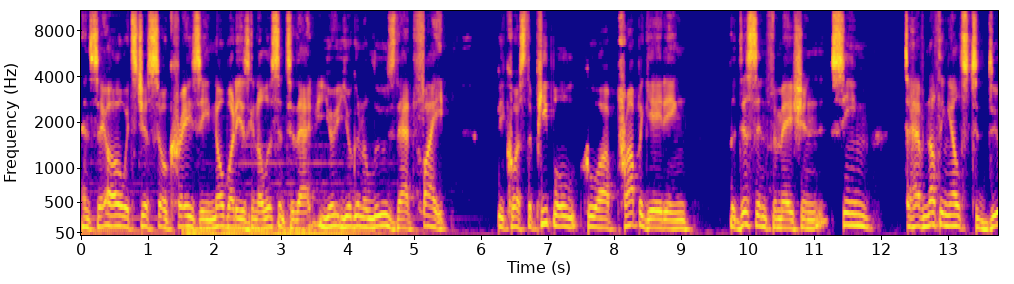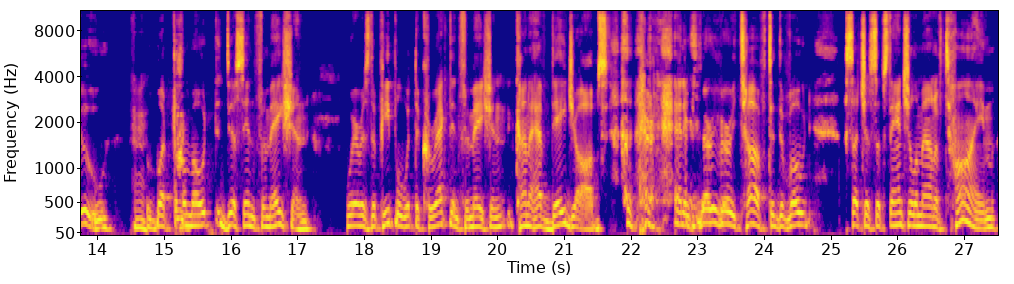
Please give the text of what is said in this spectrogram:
and say, oh, it's just so crazy, nobody is going to listen to that, you're, you're going to lose that fight because the people who are propagating the disinformation seem to have nothing else to do hmm. but promote disinformation. Whereas the people with the correct information kind of have day jobs. and it's very, very tough to devote such a substantial amount of time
